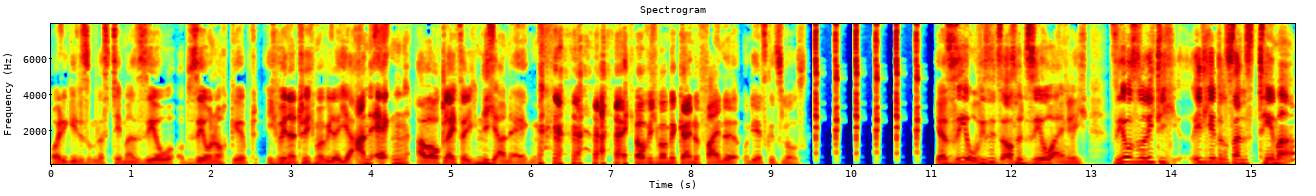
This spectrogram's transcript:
heute geht es um das Thema SEO, ob SEO noch gibt. Ich will natürlich mal wieder hier anecken, aber auch gleichzeitig nicht anecken. ich hoffe, ich mache mir keine Feinde und jetzt geht's los. Ja, SEO, wie sieht's aus mit SEO eigentlich? SEO ist ein richtig, richtig interessantes Thema,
